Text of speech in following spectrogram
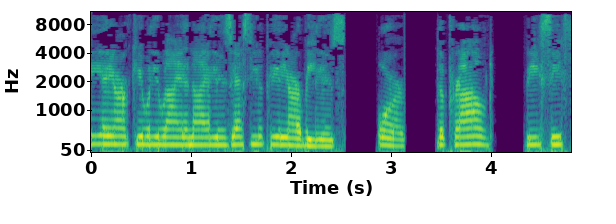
or the Proud, BC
